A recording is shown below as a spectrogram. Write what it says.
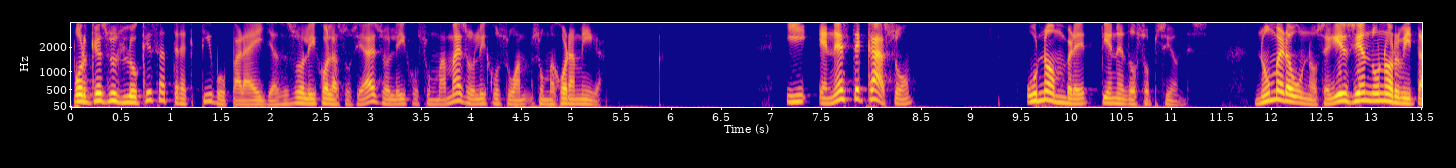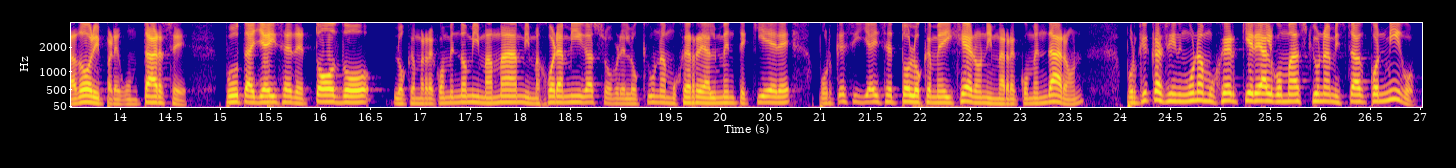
porque eso es lo que es atractivo para ellas. Eso le dijo la sociedad, eso le dijo su mamá, eso le dijo su, su mejor amiga. Y en este caso, un hombre tiene dos opciones. Número uno, seguir siendo un orbitador y preguntarse, puta, ya hice de todo, lo que me recomendó mi mamá, mi mejor amiga, sobre lo que una mujer realmente quiere, por qué si ya hice todo lo que me dijeron y me recomendaron, por qué casi ninguna mujer quiere algo más que una amistad conmigo.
